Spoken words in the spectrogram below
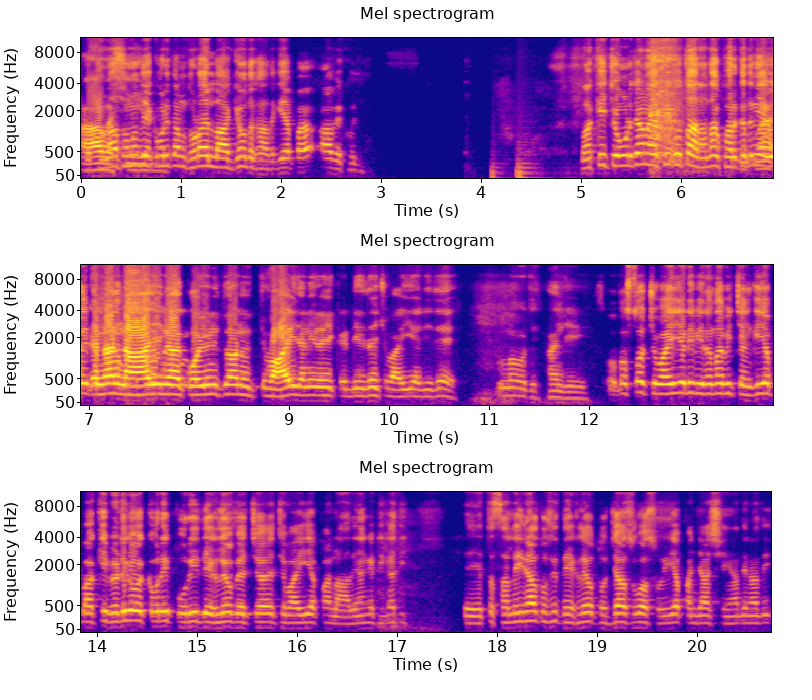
ਆ ਆ ਤੁਹਾਨੂੰ ਦੀ ਇੱਕ ਵਾਰੀ ਤੁਹਾਨੂੰ ਥੋੜਾ ਜਿਹਾ ਲਾਗਿਓ ਦਿਖਾ ਦਈਏ ਆਪਾਂ। ਆ ਵੇਖੋ ਜੀ। ਬਾਕੀ ਚੋਣ ਜਾਣਾ ਐਸੀ ਕੋਈ ਧਾਰਾਂ ਦਾ ਫ਼ਰਕ ਤੇ ਨਹੀਂ ਅਗਲੇ ਕਹਿੰਦਾ ਨਾ ਜੀ ਨਾ ਕੋਈ ਨਹੀਂ ਤੁਹਾਨੂੰ ਚਵਾ ਹੀ ਦੇਣੀ ਰਹੀ ਕਿੱਡੀ ਉਹਦੇ ਚਵਾਈ ਆ ਜੀ ਤੇ। ਲਓ ਜੀ। ਹਾਂਜੀ। ਉਹ ਦੋਸਤੋ ਚਵਾਈ ਜਿਹੜੀ ਵੀਰਾਂ ਦਾ ਵੀ ਚੰਗੀ ਆ ਬਾਕੀ ਵੀਡੀਓ ਇੱਕ ਵਾਰੀ ਪੂਰੀ ਦੇਖ ਲਿਓ ਵਿੱਚ ਚਵਾਈ ਆਪਾਂ ਲਾ ਦੇਾਂਗੇ ਠੀਕ ਆ ਜੀ। ਤੇ ਤਸੱਲੀ ਨਾਲ ਤੁਸੀਂ ਦੇਖ ਲਿਓ ਦੂਜਾ ਸੂਆ ਸੂਈ ਆ ਪੰਜਾਂ ਛੇਆਂ ਦਿਨਾਂ ਦੀ।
